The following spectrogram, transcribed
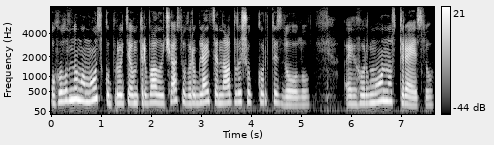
У головному мозку протягом тривалого часу виробляється надлишок кортизолу. е, гормону стресу,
